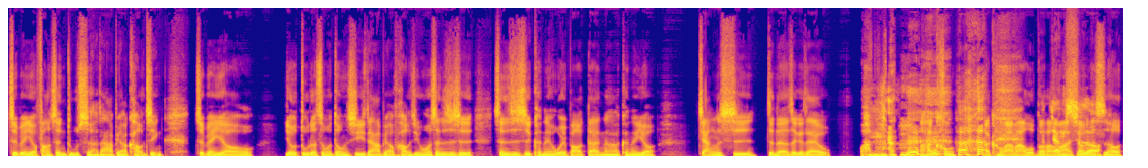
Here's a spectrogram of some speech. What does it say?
这边有放生毒蛇啊，大家不要靠近；这边有有毒的什么东西，大家不要靠近，或甚至是甚至是可能有未爆弹啊，可能有。僵尸真的，这个在 阿空阿空阿妈或爸爸妈妈小的时候，哦、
